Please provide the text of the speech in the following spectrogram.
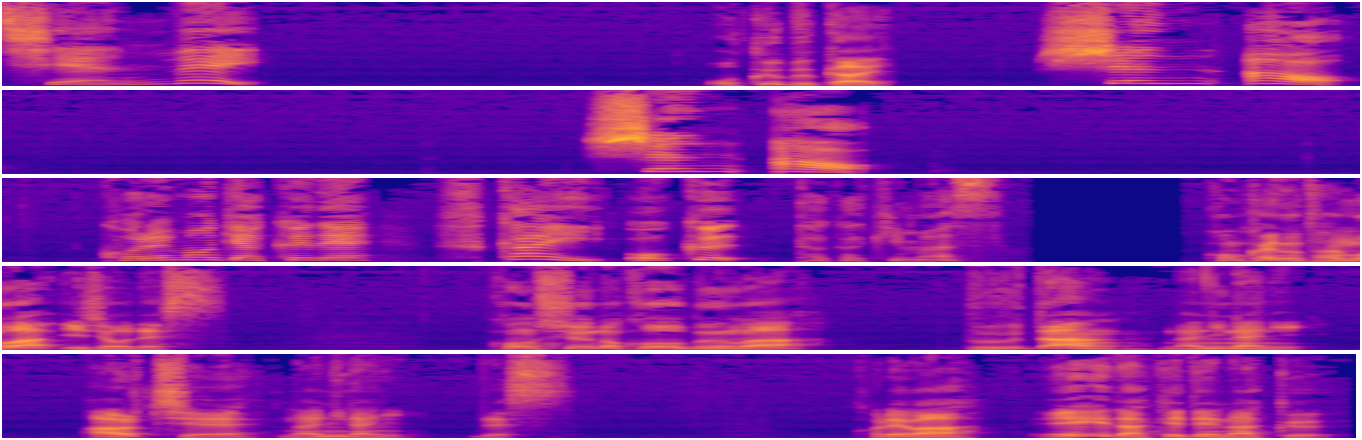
前衛、奥深い、深奥、深奥。これも逆で深い奥と書きます。今回の単語は以上です。今週の構文は、ブダン何々、アルチェ何々です。これは A だけでなく、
